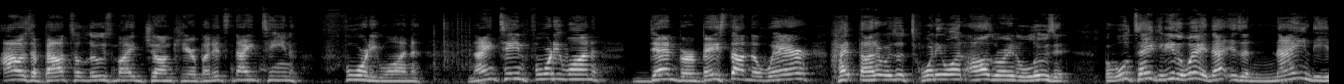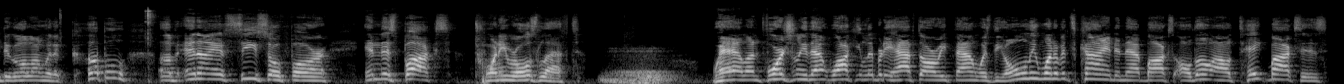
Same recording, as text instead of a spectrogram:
I was about to lose my junk here, but it's 1941. 1941 Denver, based on the wear, I thought it was a 21. I was ready to lose it. But we'll take it either way. That is a 90 to go along with a couple of NIFC so far in this box. 20 rolls left. Well, unfortunately, that Walking Liberty half dollar we found was the only one of its kind in that box, although I'll take boxes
